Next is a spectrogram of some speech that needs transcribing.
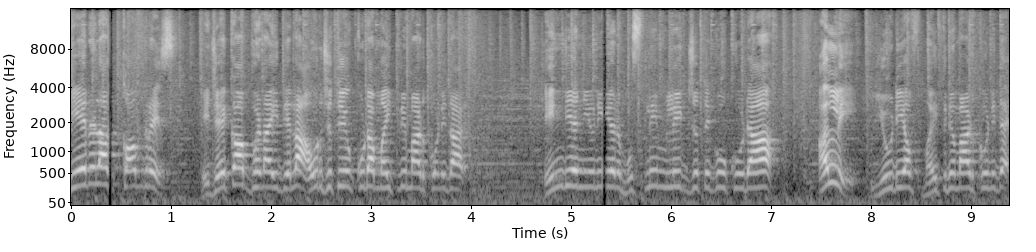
ಕೇರಳ ಕಾಂಗ್ರೆಸ್ ಈ ಜೇಕಾಬ್ ಬಣ ಇದೆಯಲ್ಲ ಅವ್ರ ಜೊತೆಯೂ ಕೂಡ ಮೈತ್ರಿ ಮಾಡಿಕೊಂಡಿದ್ದಾರೆ. ಇಂಡಿಯನ್ ಯೂನಿಯನ್ ಮುಸ್ಲಿಂ ಲೀಗ್ ಜೊತೆಗೂ ಕೂಡ ಅಲ್ಲಿ ಯು ಡಿ ಎಫ್ ಮೈತ್ರಿ ಮಾಡಿಕೊಂಡಿದೆ.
